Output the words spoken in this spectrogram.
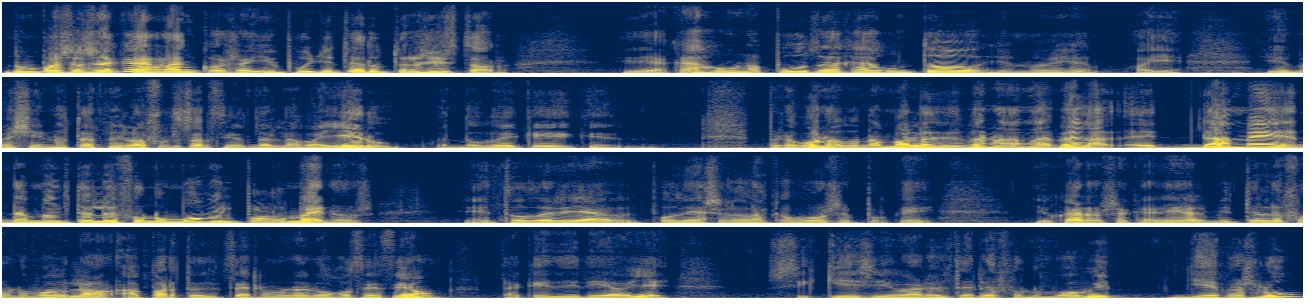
no vas a sacar gran cosa y un puñetero transistor y de acá una puta, cago un todo. Yo me, oye, yo imagino también la frustración del navallero cuando ve que, pero bueno, de una mala dice, bueno, anda, venga, eh, dame, dame el teléfono móvil por lo menos. Entonces ya podía ser el acabose, porque yo, claro, sacaría mi teléfono móvil, aparte de tener una negociación, la que diría, oye, si quieres llevar el teléfono móvil, llévaslo,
